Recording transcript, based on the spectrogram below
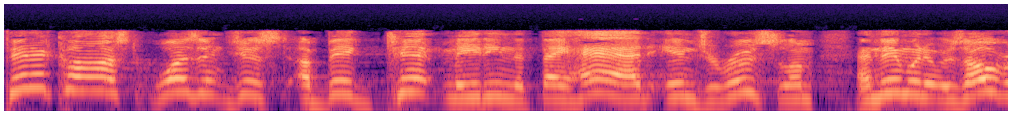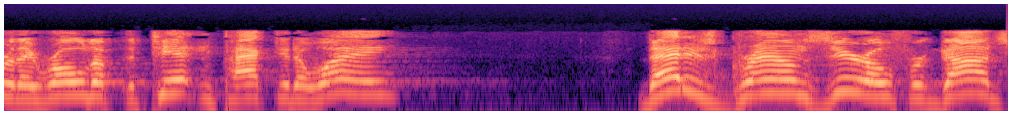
Pentecost wasn't just a big tent meeting that they had in Jerusalem, and then when it was over, they rolled up the tent and packed it away. That is ground zero for God's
